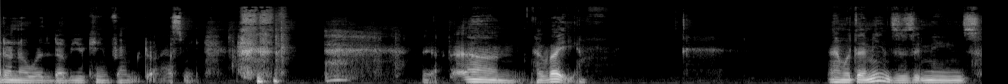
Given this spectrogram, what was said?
don't know where the W came from, don't ask me. Yeah. Um, Hawaii. And what that means is it means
